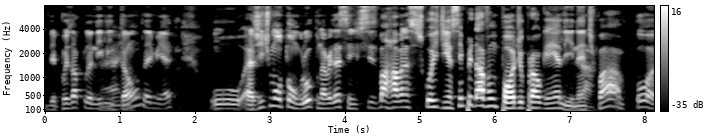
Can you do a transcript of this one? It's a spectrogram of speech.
Depois da planilha, É, então, da MF, o, a gente montou um grupo, na verdade, assim, a gente se esbarrava nessas corridinhas. Sempre dava um pódio pra alguém ali, né? Tá. Tipo, ah, pô,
